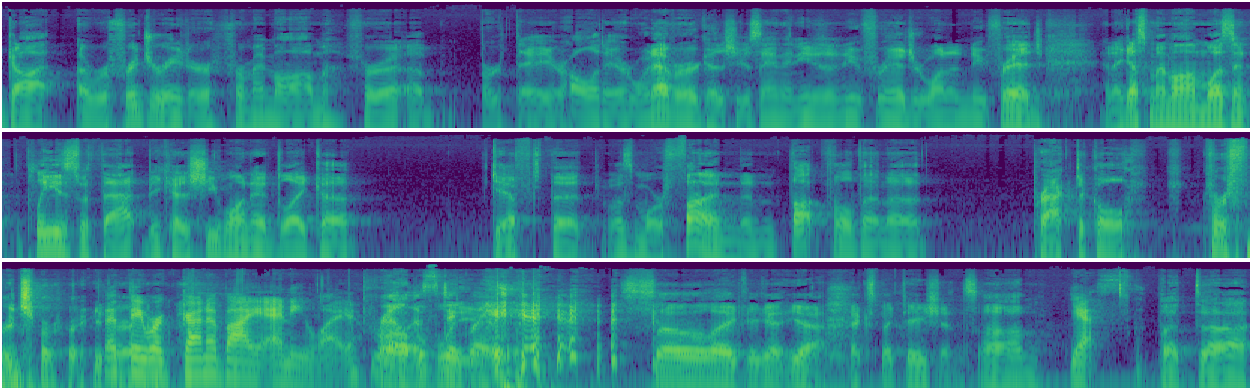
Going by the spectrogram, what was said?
got a refrigerator for my mom for a, a birthday or holiday or whatever because she was saying they needed a new fridge or wanted a new fridge. And I guess my mom wasn't pleased with that because she wanted like a gift that was more fun and thoughtful than a practical refrigerator that they were gonna buy anyway. Probably. so like again, yeah, expectations. Um, yes, but. uh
